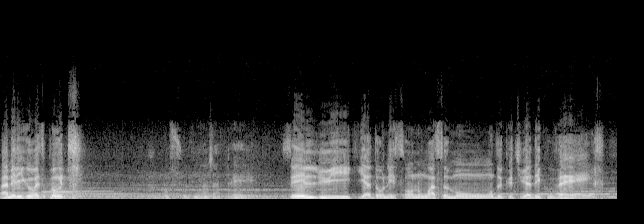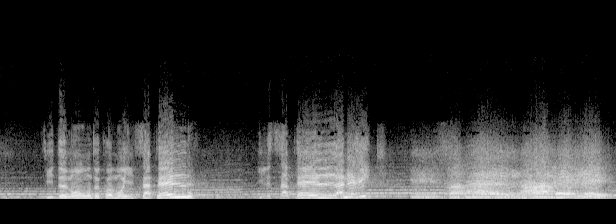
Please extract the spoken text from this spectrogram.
Amerigo Vespucci Souviens à. C'est lui qui a donné son nom à ce monde que tu as découvert. Tu demandes comment il s'appelle? Il s'appelle l'Amérique Il s'appelle l'Amérique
